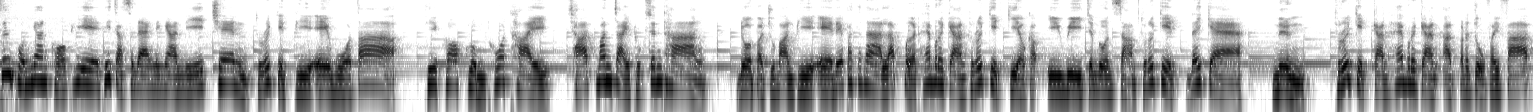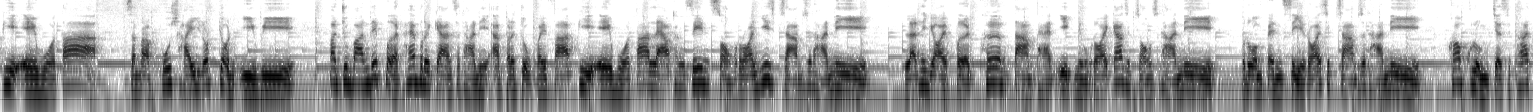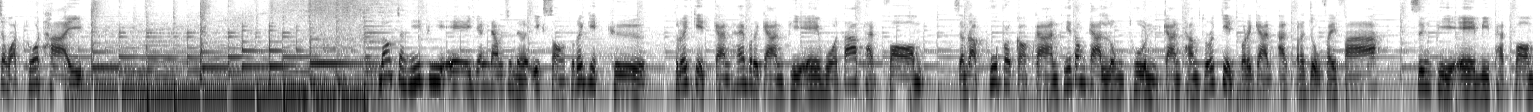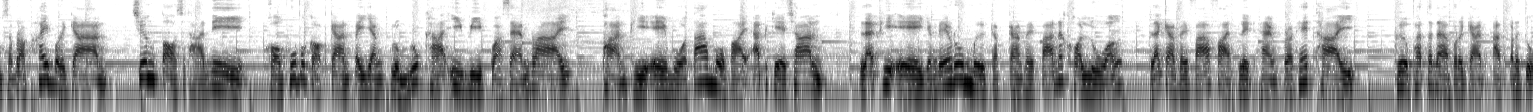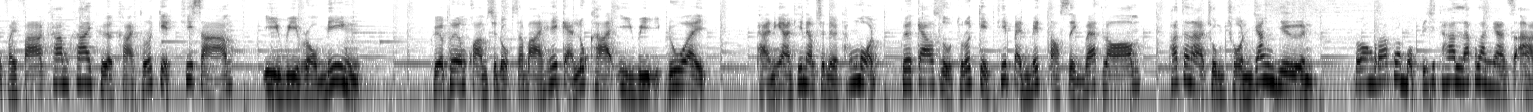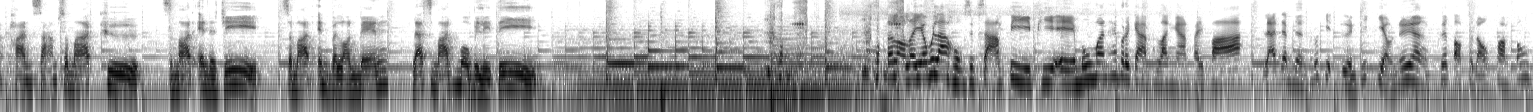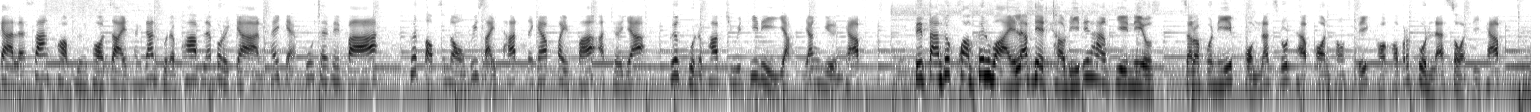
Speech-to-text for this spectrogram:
ซึ่งผลงานของ PA ที่จัดแสดงในงานนี้ เช่น ธุรกิจ PA w a t e r ที่ครอบคลุมทั่วไทย ชาร์จมั่นใจทุกเส้นทาง โดยปัจจุบัน PA ได้พัฒนาและเปิดให้บริการธุรกิจเกี่ยวกับ EV จำนวน 3 ธุรกิจได้แก่ 1. ธุรกิจการให้บริการอัดประจุไฟฟ้า PA w a t e r สำหรับผู้ใช้รถยนต์ EV ปัจจุบันได้เปิดให้บริการสถานีอัดประจุไฟฟ้า PA w a t e r แล้วทั้งสิ้น 223 สถานี และทยอยเปิดเพิ่มตามแผนอีก 192 สถานี รวมเป็น 413 สถานี ครอบคลุม 75 จังหวัดทั่วไทย นอกจากนี้ PA ยังนำเสนออีก 2 ธุรกิจคือ ธุรกิจการให้บริการ PA Water Platform สำหรับผู้ประกอบการที่ต้องการลงทุนการทำธุรกิจบริการอัดประจุไฟฟ้า ซึ่ง PA มีแพลตฟอร์มสำหรับให้บริการ เชื่อมต่อสถานีของผู้ประกอบการไปยังกลุ่มลูกค้า EV กว่าแสนราย ผ่าน PA Water Mobile Application และ PA ยังได้ร่วมมือกับการไฟฟ้านครหลวง และการไฟฟ้าฝ่ายผลิตแห่งประเทศไทย เพื่อพัฒนาบริการอัดประจุไฟฟ้าข้ามค่ายเครือข่ายธุรกิจที่ 3 EV Roaming เพื่อเพิ่มความสะดวกสบายให้แก่ลูกค้า EV อีกด้วย แผนงานที่นำเสนอทั้งหมด เพื่อก้าวสู่ธุรกิจที่เป็นมิตรต่อสิ่งแวดล้อม พัฒนาชุมชนยั่งยืน รองรับระบบดิจิทัลและพลังงานสะอาดผ่าน3 Smart คือ Smart Energy Smart Environment และ Smart Mobility ตลอดระยะเวลา 63 ปี PA มุ่งมั่นให้บริการพลังงานไฟฟ้า และดำเนินธุรกิจอื่นที่เกี่ยวเนื่อง เพื่อตอบสนองความต้องการและสร้างความพึงพอใจทางด้านคุณภาพและบริการให้แก่ผู้ใช้ไฟฟ้า เพื่อตอบสนองวิสัยทัศน์นะครับไฟฟ้าอัจฉริยะเพื่อคุณภาพชีวิตที่ดีอย่างยั่งยืนครับ ติดตามทุกความเคลื่อนไหวและอัปเดตข่าวดีที่ทาง PA News สำหรับวันนี้ผมนัทรุตถาพรทองสุริขอขอบพระคุณและสวัสดีครับ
